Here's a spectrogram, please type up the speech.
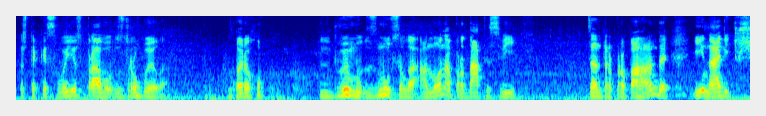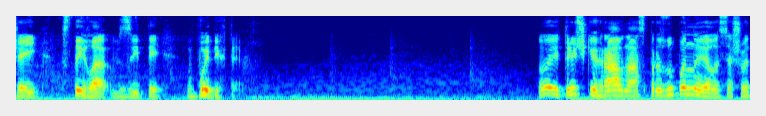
все ж таки свою справу зробила. Перехоп... Змусила Анона продати свій центр пропаганди і навіть ще й встигла звідти вибігти. Ну і трішки гра в нас призупинилася. Швид...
